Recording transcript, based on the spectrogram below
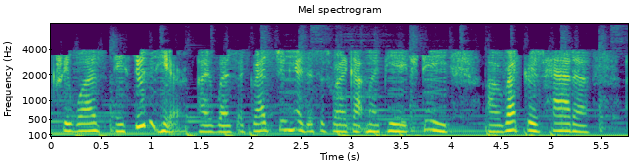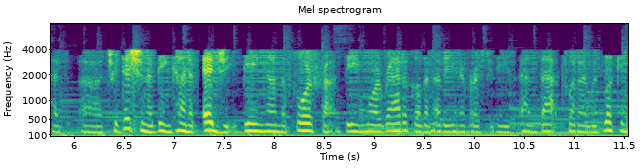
Actually was a student here. I was a grad student here. This is where I got my PhD. Uh, Rutgers had a, a, a tradition of being kind of edgy, being on the forefront, being more radical than other universities, and that's what I was looking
